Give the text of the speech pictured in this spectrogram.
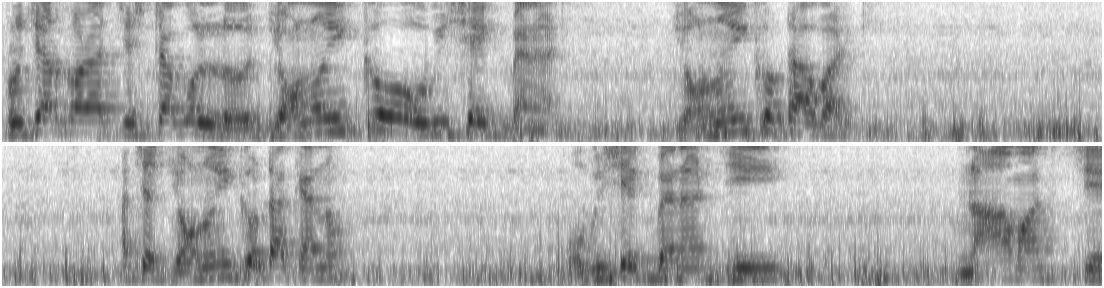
প্রচার করার চেষ্টা করল, জনৈক অভিষেক ব্যানার্জি। জনৈকটা আবার কি? আচ্ছা জনৈকটা কেন? অভিষেক ব্যানার্জি নাম আসছে।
